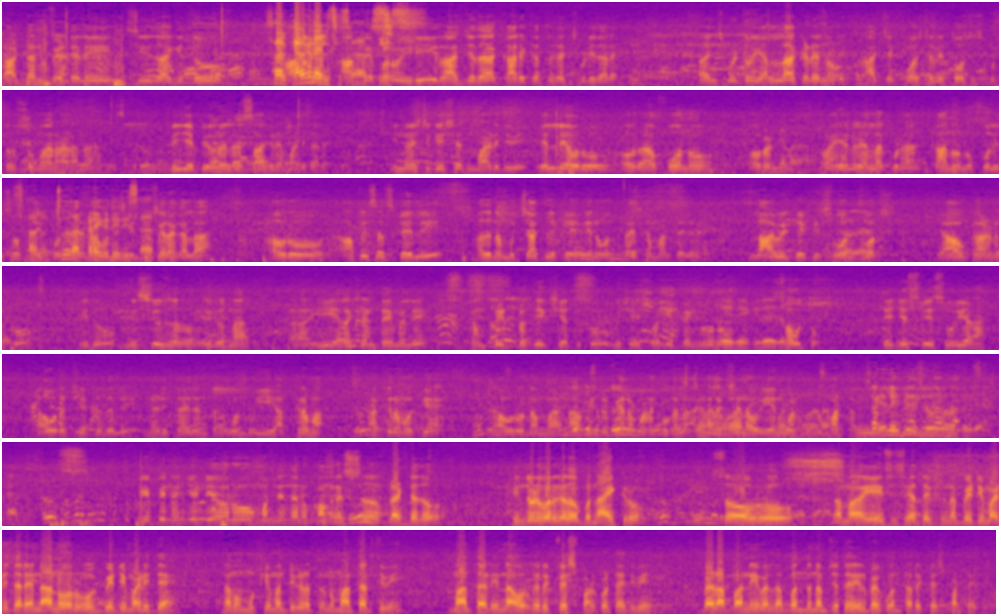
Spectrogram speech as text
Cotton ಪೇಟೆಯಲ್ಲಿ seize ಆಗಿದ್ದು sir ಕೆಳಗಡೆ ಇಳಿಸಿ ಆ ಸರ್ ಪೇಪರು ಇಡೀ ರಾಜ್ಯದ ಕಾರ್ಯಕರ್ತರಿಗೆ ಹಂಚ್ಬಿಟ್ಟಿದ್ದಾರೆ ಹಂಚ್ಬಿಟ್ಟು ಎಲ್ಲ ಕಡೆನೂ ಆ ಚೆಕ್ ಪೋಸ್ಟ್ ಅಲ್ಲಿ ತೋರಿಸ್ಬಿಟ್ಟು ಸುಮಾರು ಹಣನ ಬಿಜೆಪಿ ಅವರೆಲ್ಲ ಸಾಗಣೆ ಮಾಡಿದ್ದಾರೆ. ಇನ್ವೆಸ್ಟಿಗೇಷನ್ ಮಾಡಿದ್ದೀವಿ. ಎಲ್ಲಿ ಅವರು ಅವರ ಫೋನು ಅವರ ಟ್ರಯಲು ಎಲ್ಲ ಕೂಡ ಕಾನೂನು ಪೊಲೀಸರು. ಆಗಲ್ಲ. ಅವರು ಆಫೀಸರ್ಸ್ ಕೈಯಲ್ಲಿ ಅದನ್ನ ಮುಚ್ಚಾಕ್ಲಿಕ್ಕೆ ಏನೋ ಒಂದು ಪ್ರಯತ್ನ ಮಾಡ್ತಾ ಇದ್ದಾರೆ. Law will take its own course ಯಾವ ಕಾರಣಕ್ಕೂ ಇದು ಮಿಸ್ಯೂಸ್ ಇದನ್ನ ಈ ಎಲೆಕ್ಷನ್ ಟೈಮಲ್ಲಿ ಕಂಪ್ಲೀಟ್ ಪ್ರತಿ ಕ್ಷೇತ್ರಕ್ಕೂ ವಿಶೇಷವಾಗಿ ಬೆಂಗಳೂರು ಸೌತ್ ತೇಜಸ್ವಿ ಸೂರ್ಯ ಅವರ ಕ್ಷೇತ್ರದಲ್ಲಿ ನಡೀತಾ ಇದ್ದಂತ ಒಂದು ಈ ಅಕ್ರಮ. ಅಕ್ರಮಕ್ಕೆ ಅವರು ನಮ್ಮ ನಾವು ಇಂಟರ್ಫಿಯರ್ ಮಾಡಕ್ ಹೋಗಲ್ಲ. ಎಲೆಕ್ಷನ್ ಅವರು ಏನ್ ಮಾಡ್ಬೇಕು ಮಾಡ್ತಾರೆ. ಕೆ ಪಿ ನಂಜುಂಡಿ ಅವರು ಮೊದಲಿಂದನೂ ಕಾಂಗ್ರೆಸ್ ಬ್ಲಡ್ ಅದು. ಹಿಂದುಳಿದ ವರ್ಗದ ಒಬ್ಬ ನಾಯಕರು. ಸೊ ಅವರು ನಮ್ಮ ಎ ಸಿ ಸಿ ಅಧ್ಯಕ್ಷರನ್ನ ಭೇಟಿ ಮಾಡಿದ್ದಾರೆ. ನಾನು ಅವರು ಹೋಗಿ ಭೇಟಿ ಮಾಡಿದ್ದೆ. ನಮ್ಮ ಮುಖ್ಯಮಂತ್ರಿಗಳ ಹತ್ರನೂ ಮಾತಾಡ್ತೀವಿ. ಮಾತಾಡಿ ನಾವು ಅವ್ರಿಗೆ ರಿಕ್ವೆಸ್ಟ್ ಮಾಡ್ಕೊಳ್ತಾ ಇದ್ದೀವಿ ಬೇಡಪ್ಪ, ನೀವೆಲ್ಲ ಬಂದು ನಮ್ಮ ಜೊತೆ ಇರಬೇಕು ಅಂತ ರಿಕ್ವೆಸ್ಟ್ ಮಾಡ್ತಾ ಇದ್ದೀವಿ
